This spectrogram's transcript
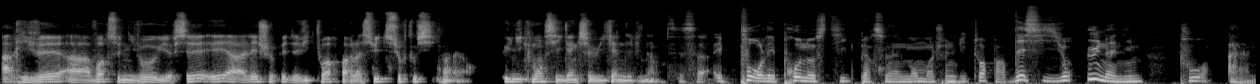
arriver à avoir ce niveau UFC et à aller choper des victoires par la suite, surtout si, uniquement s'il gagne ce week-end, évidemment. C'est ça. Et pour les pronostics, personnellement, moi je fais une victoire par décision unanime pour Alan.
